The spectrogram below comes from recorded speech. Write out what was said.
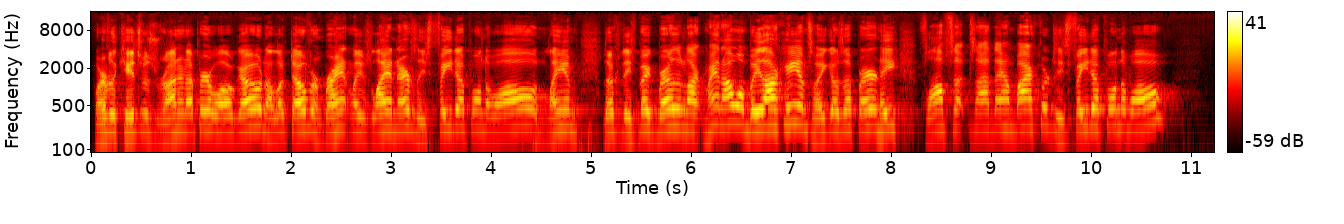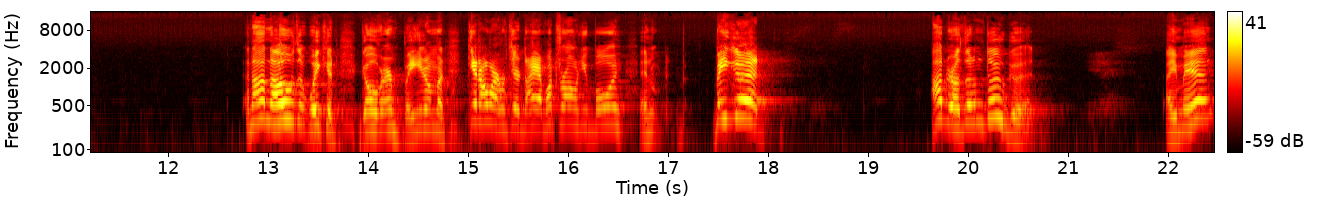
Whenever the kids was running up here a while ago, and I looked over, and Brantley was laying there with his feet up on the wall, and Liam looked at his big brother and like, man, I want to be like him. So he goes up there and he flops upside down backwards, his feet up on the wall. And I know that we could go over and beat him and get over with your dad. What's wrong with you, boy? And be good. I'd rather them do good. Amen?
